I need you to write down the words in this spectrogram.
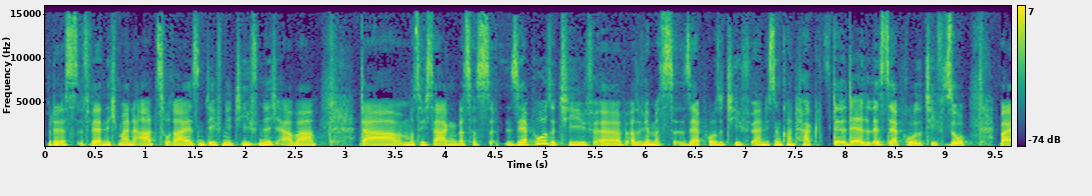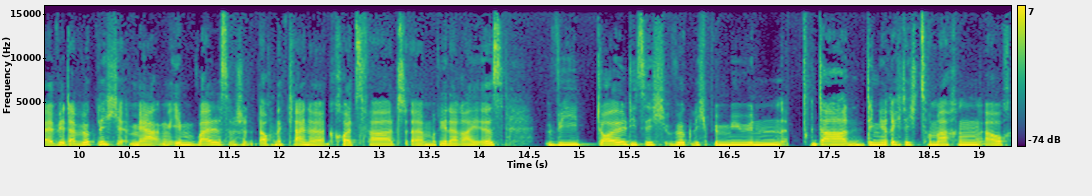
würde das, wäre nicht meine Art zu reisen, definitiv nicht, aber da muss ich sagen, dass es sehr positiv, äh, also wir haben es sehr positiv an diesem Kontakt, der, der, ist sehr positiv, so, weil wir da wirklich merken, eben weil es auch eine kleine Kreuzfahrtreederei ähm, ist, wie doll die sich wirklich bemühen, da Dinge richtig zu machen. Auch,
